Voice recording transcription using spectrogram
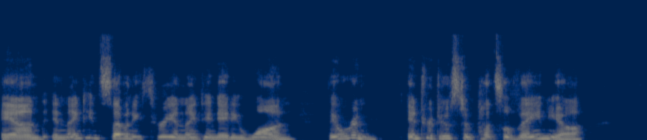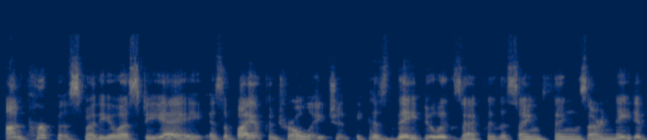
And in 1973 and 1981, they were in, introduced in Pennsylvania on purpose by the USDA as a biocontrol agent because they do exactly the same things our native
